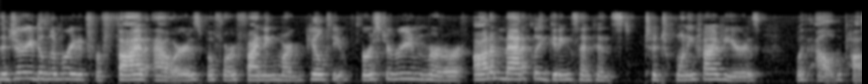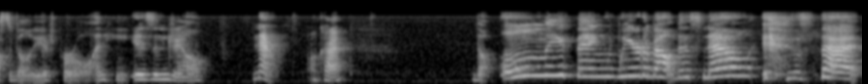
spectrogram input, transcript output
The jury deliberated for five hours before finding Mark guilty of first degree murder, automatically getting sentenced to 25 years without the possibility of parole. And he is in jail now. Okay. The only thing weird about this now is that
